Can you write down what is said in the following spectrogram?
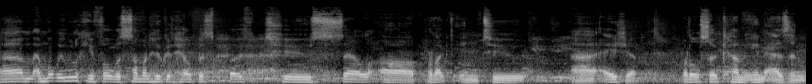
Um, and what we were looking for was someone who could help us both to sell our product into uh, Asia, but also come in as an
